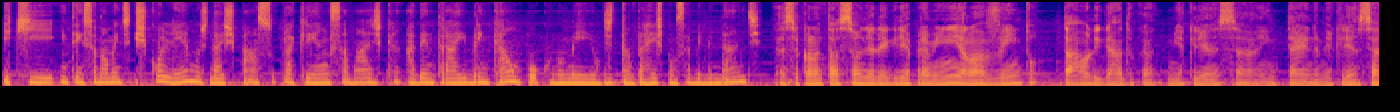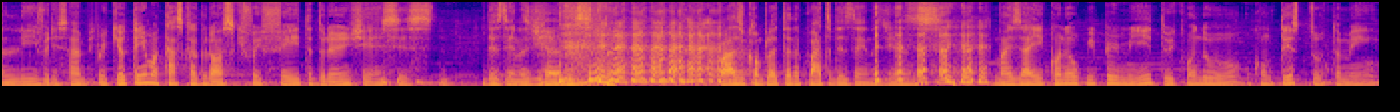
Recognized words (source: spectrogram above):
E que intencionalmente escolhemos dar espaço para a criança mágica adentrar e brincar um pouco no meio de tanta responsabilidade. Essa conotação de alegria, para mim, ela vem total ligado com a minha criança interna, minha criança livre, sabe? Porque eu tenho uma casca grossa que foi feita durante esses dezenas de anos. Quase completando quatro dezenas de anos. Mas aí, quando eu me permito e quando o contexto também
